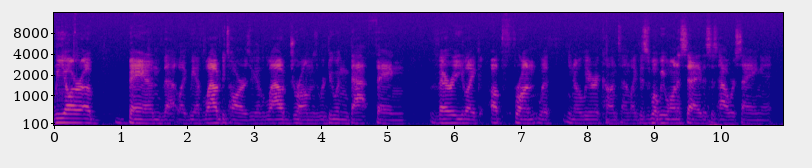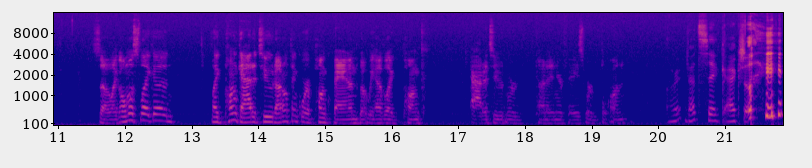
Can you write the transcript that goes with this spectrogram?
We are a band that like we have loud guitars, we have loud drums, we're doing that thing very like upfront with you know lyric content. Like this is what we want to say. This is how we're saying it. So like almost like a like punk attitude. I don't think we're a punk band, but we have like punk attitude. We're kind of in your face. We're blunt. All right, that's sick, actually.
